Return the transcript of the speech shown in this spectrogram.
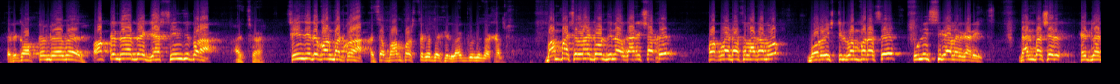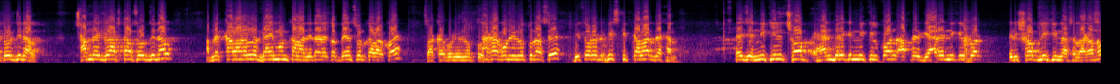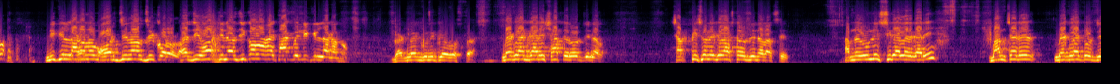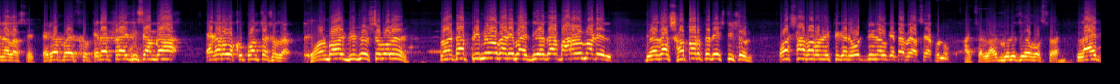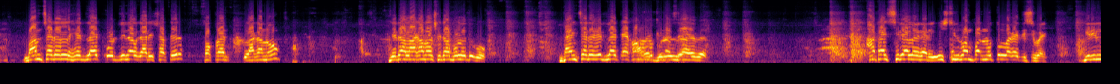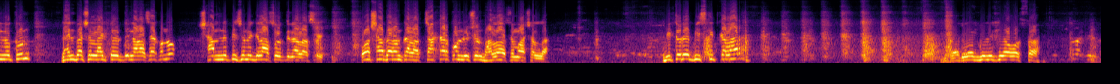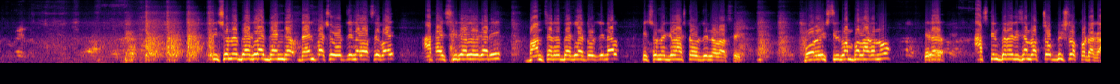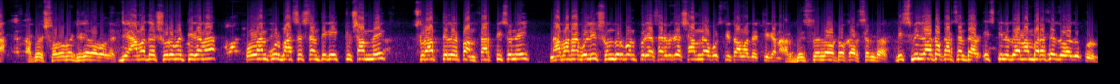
এটা কি অকটেন ড্রাইভার অকটেন ড্রাইভে গ্যাস সিএনজি করা। আচ্ছা। সিএনজিতে কনভার্ট করা। আচ্ছা বাম পাশ থেকে দেখি লাইট গুলি দেখান। বাম পাশের লাইট অরিজিনাল গাড়ির সাথে ফক লাইট আছে লাগানো। বড় স্টিল বাম্পার আছে উনিশ সিরিয়ালের গাড়ি। ডান পাশের হেডলাইট অরিজিনাল সামনের গ্লাসটা আছে অরিজিনাল আপনার কালার হলো ডায়মন্ড কালার যেটা বেনসন কালার কয়? চাকাগুলি নতুন। টাকাগুলি নতুন আছে। ভিতরে বিস্কিট কালার দেখান। এই যে নিকিল সব হ্যান্ড ব্রেকের নিকিল কোন আপনার গিয়ারের নিকিল কোন এটি সব নিকিল আছে লাগানো। নিকিল লাগানো অরিজিনাল জি করলা হ্যাঁ, জি অরিজিনাল জি কালার থাকবে নিকিল লাগানো। ব্যাকলাইট গুলি কি অবস্থা? ব্যাকলাইট গাড়ির সাথে অরিজিনাল সব পিছনে গ্লাসটা অরিজিনাল আছে। আপনার উনিশ সিরিয়ালের গাড়ি। বাম সাইডের ব্যাকলাইট অরিজিনাল আছে। এটা প্রাইস কত? এটার প্রাইস দিচ্ছে আমরা এগারো লক্ষ পঞ্চাশ হাজার। ওয়ান ভাই ডিটেলসটা বলেন। টয়টা প্রিমিয়াম গাড়ি ভাই দুই হাজার বারোর মডেল দুই হাজার সতেরোতে রেজিস্ট্রেশন অসাধারণ একটি গাড়ি অরিজিনাল কেটাবে আছে এখনও। আচ্ছা লাইট গুলি কি অবস্থা? লাইট বাম সাইডের হেডলাইট অরিজিনাল গাড়ির সাথে ফকলাইট লাগানো। যেটা লাগানো সেটা বলে দেবো। ডাইন সাইডের হেডলাইট এখন আঠাইশ সিরিয়ালের গাড়ি স্টিল বাম্পার নতুন লাগাই দিছি ভাই। গ্রিল নতুন ডাইন পাশের লাইট অরিজিনাল আছে এখনও। সামনে পিছনে গ্লাস অরিজিনাল আছে। অসাধারণ কালার চাকার কন্ডিশন ভালো আছে মাশাল্লাহ ভিতরে বিস্কিট কালার ব্যাকলাইট কি অবস্থা? পিছনে ব্যাকলাইট ডাইন ডাইন পাশে অরিজিনাল আছে ভাই। সিরিয়ালের গাড়ি বাম সাইডের ব্যাকলাইট অরিজিনাল পিছনে গ্লাসটা অরিজিনাল আছে। বড় স্টিল বাম্পার লাগানো। এটা আজকিন প্রায় দিচ্ছি আমরা চব্বিশ লক্ষ টাকা। আপনার শোরুমের ঠিকানা বলেন। যে আমাদের শোরুমের ঠিকানা কল্যাণপুর বাস স্ট্যান্ড থেকে একটু সামনেই সুরাব তেলের পাম্প। তার পিছনেই নাবানা গলি সুন্দরবন কুরিয়া সার্ভিসের সামনে অবস্থিত আমাদের ঠিকানা। আর Bismillah auto car centre. Bismillah auto car centre. স্ক্রিনে দেওয়া নাম্বার আছে যোগাযোগ করুন।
